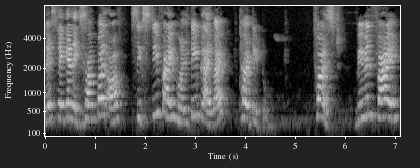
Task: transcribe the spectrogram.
Let's take an example of 65 multiplied by 32. First, we will find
